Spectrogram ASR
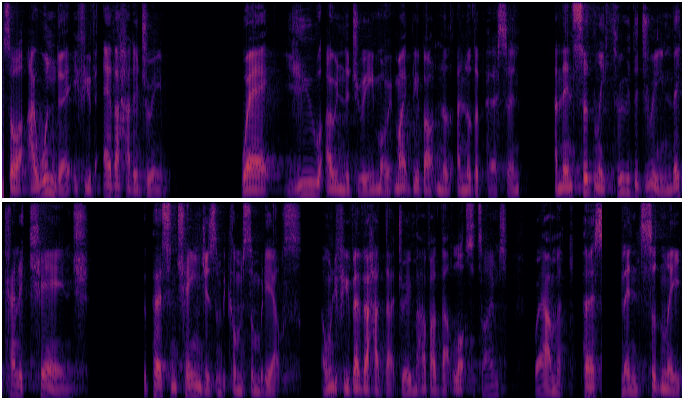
So I wonder if you've ever had a dream where you are in the dream, or it might be about another person, and then suddenly through the dream, they kind of change. The person changes and becomes somebody else. I wonder if you've ever had that dream. I've had that lots of times where I'm a person and then suddenly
